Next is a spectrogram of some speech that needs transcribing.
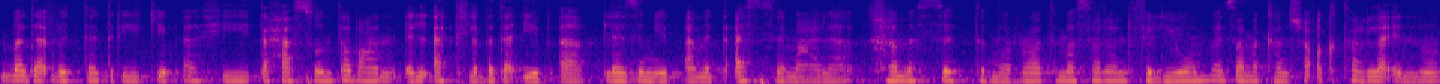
بدأ بالتدريج يبقى في تحسن. طبعا الأكل بدأ يبقى لازم يبقى متقسم على خمس ست مرات مثلا في اليوم. إذا ما كانش أكتر لأنه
